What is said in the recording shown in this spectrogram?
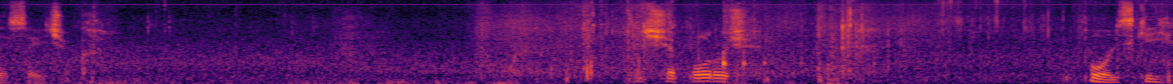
лисичок. І ще поруч польський.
